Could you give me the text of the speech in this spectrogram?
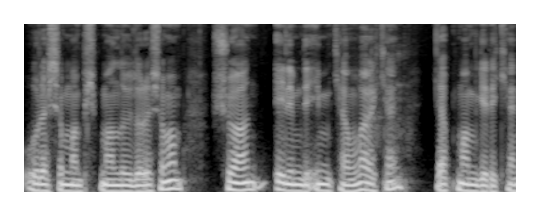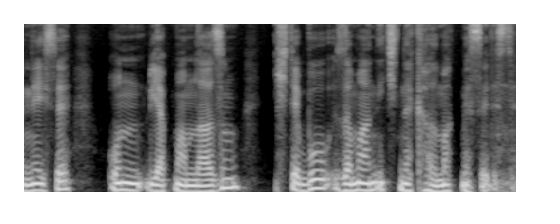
uğraşamam, pişmanlığıyla uğraşamam. Şu an elimde imkan varken yapmam gereken neyse onu yapmam lazım. İşte bu zamanın içinde kalmak meselesi.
